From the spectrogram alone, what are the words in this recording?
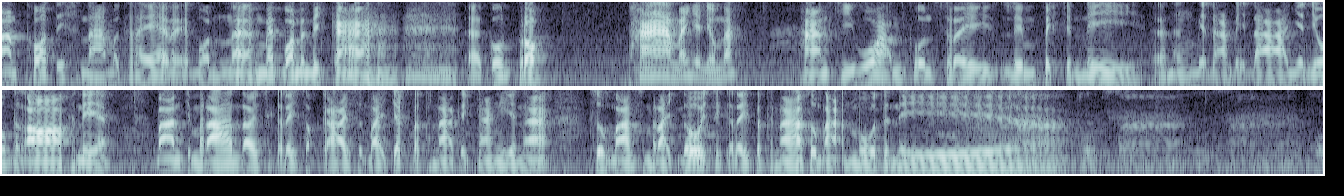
បានធរទេសនាមកក្រែនៃបនមិនមែនបននេះកាកូនប្រុសផានណាញាតិញោមណាផានជីវ័នកូនស្រីលឹមពេជ្ជនីនិងមេដាបេដាញាតិញោមទាំងអស់គ្នា បានចម្រើនដោយសេចក្តីសុខកាយសប្បាយចិត្តប្រាថ្នាកិច្ចការងារណាសូមបានសម្រេចដោយសេចក្តីប្រាថ្នាសូមអនុមោទនាធុសាធុសាធុ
